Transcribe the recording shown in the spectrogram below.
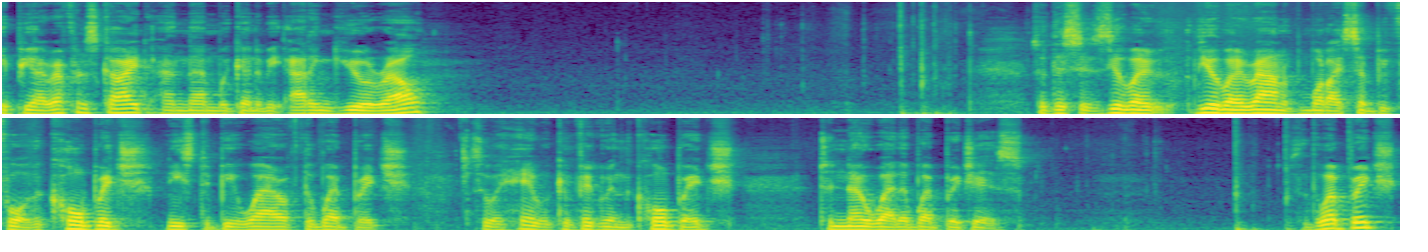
API reference guide. And then we're going to be adding URL. So this is the other, way, the other way around from what I said before. The call bridge needs to be aware of the web bridge. So we're here, we're configuring the call bridge to know where the web bridge is. So the web bridge,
